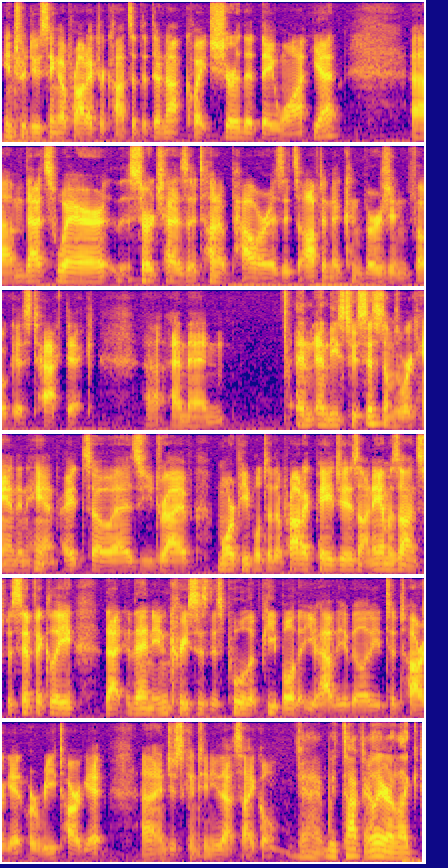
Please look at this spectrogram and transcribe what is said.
introducing a product or concept that they're not quite sure that they want yet um, that's where search has a ton of power as it's often a conversion focused tactic. Uh, and then and and these two systems work hand in hand right? So as you drive more people to the product pages on amazon specifically that then increases this pool of people that you have the ability to target or retarget uh, and just continue that cycle. Yeah we talked earlier like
